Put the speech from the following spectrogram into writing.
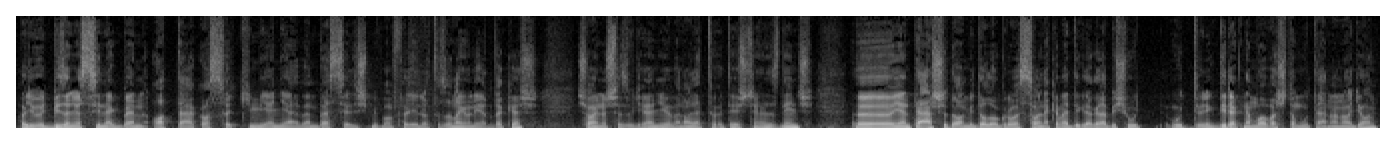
hogy, hogy bizonyos színekben adták azt, hogy ki milyen nyelven beszél, és mi van felirat, az a nagyon érdekes. Sajnos ez ugye nyilván a letöltésnél ez nincs. Ö, ilyen társadalmi dologról szól nekem eddig legalábbis úgy, úgy tűnik. Direkt nem olvastam utána nagyon,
